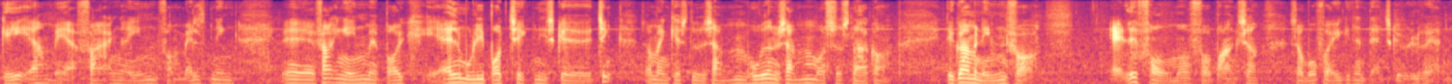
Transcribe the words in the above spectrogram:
gær, med erfaringer inden for maltning, øh, erfaringer inden med bryg, alle mulige brygtekniske ting, som man kan støde sammen, hovederne sammen og så snakke om. Det gør man inden for alle former for brancher, så hvorfor ikke den danske ølverden?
